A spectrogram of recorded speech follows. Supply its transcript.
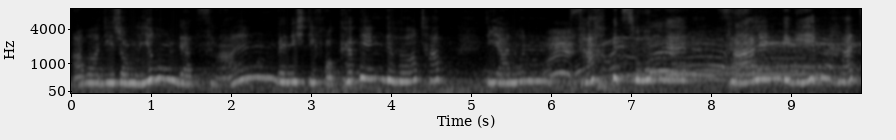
Aber die Jonglierung der Zahlen, wenn ich die Frau Köpping gehört habe, die ja nun fachbezogene Zahlen gegeben hat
